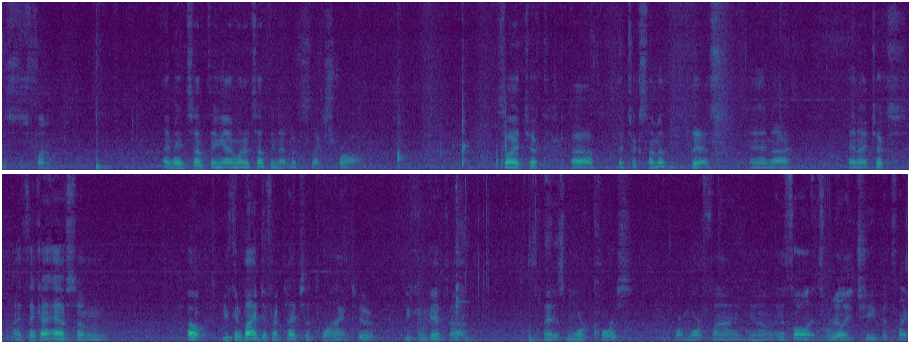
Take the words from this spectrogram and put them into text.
this is fun. I made something, I wanted something that looks like straw. So I took, uh, I took some of this and, uh, and I took, I think I have some, oh, you can buy different types of twine too. You can get, uh, that is more coarse or more fine, you know, and it's all, it's really cheap. It's like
